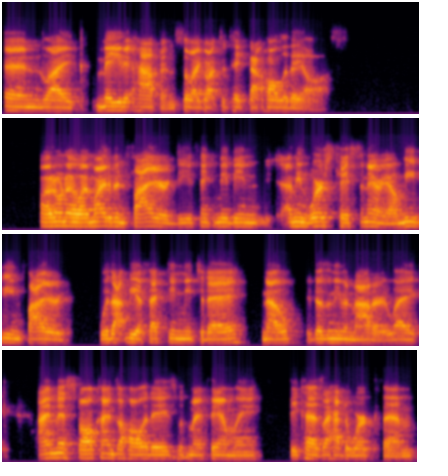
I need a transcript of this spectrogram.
and like made it happen? So I got to take that holiday off. I don't know. I might have been fired. Do you think me being, I mean, worst case scenario, me being fired, would that be affecting me today? No, it doesn't even matter. Like I missed all kinds of holidays with my family because I had to work them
